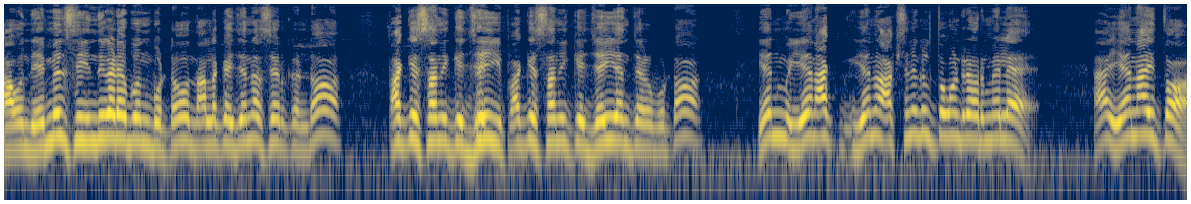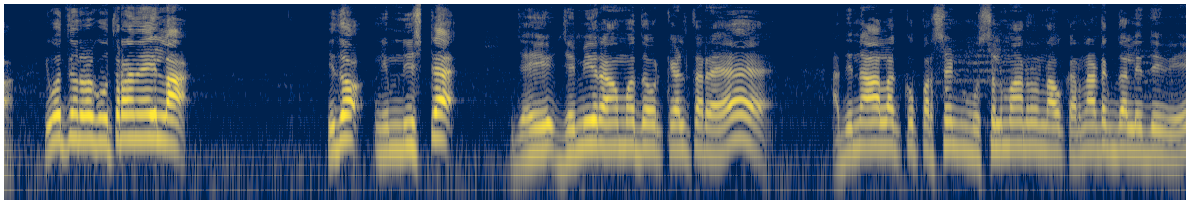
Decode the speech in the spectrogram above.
ಆ ಒಂದು ಎಂ ಎಲ್ ಸಿ ಹಿಂದ್ಗಡೆ ಬಂದ್ಬಿಟ್ಟು ನಾಲ್ಕೈದು ಜನ ಸೇರ್ಕೊಂಡು ಪಾಕಿಸ್ತಾನಕ್ಕೆ ಜೈ ಪಾಕಿಸ್ತಾನಕ್ಕೆ ಜೈ ಅಂತ ಹೇಳ್ಬಿಟ್ಟು ಏನು ಏನು ಆಕ್, ಏನು ಆಕ್ಷನ್ಗಳು ತೊಗೊಂಡ್ರಿ ಅವ್ರ ಮೇಲೆ? ಹಾಂ ಏನಾಯಿತು? ಇವತ್ತಿನವರೆಗೂ ಉತ್ತರನೇ ಇಲ್ಲ. ಇದು ನಿಮ್ಮ ನಿಷ್ಠೆ ಜೈ ಜಮೀರ್ ಅಹಮದ್ ಅವ್ರು ಕೇಳ್ತಾರೆ, ಹದಿನಾಲ್ಕು ಪರ್ಸೆಂಟ್ ಮುಸಲ್ಮಾನರು ನಾವು ಕರ್ನಾಟಕದಲ್ಲಿದ್ದೀವಿ.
